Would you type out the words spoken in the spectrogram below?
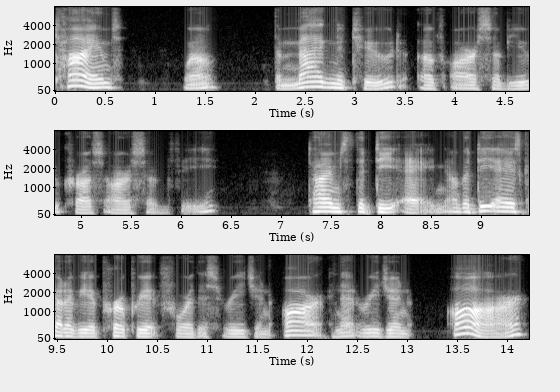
times, well, the magnitude of r sub u cross r sub v, times the dA. Now the dA has got to be appropriate for this region R, and that region R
